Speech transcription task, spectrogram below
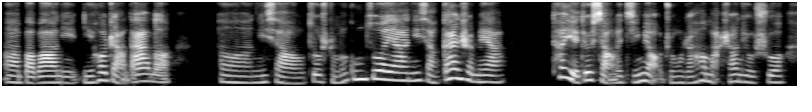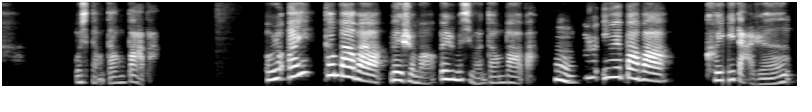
嗯，宝宝，你以后长大了，嗯，你想做什么工作呀？你想干什么呀？他也就想了几秒钟，然后马上就说，我想当爸爸。我说：“哎，当爸爸为什么？为什么喜欢当爸爸？”嗯，他说：“因为爸爸可以打人。”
